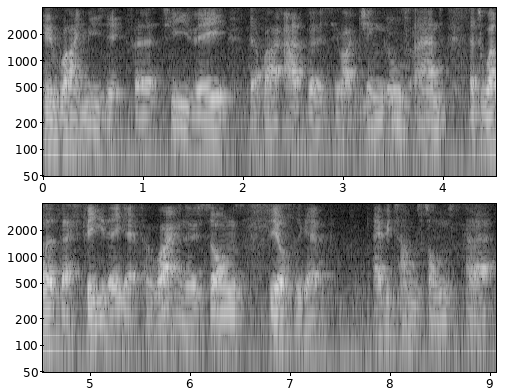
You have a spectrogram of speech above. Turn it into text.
who write music for TV, they write adverts, they write jingles, and as well as their fee they get for writing those songs, they also get every time a song uh,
